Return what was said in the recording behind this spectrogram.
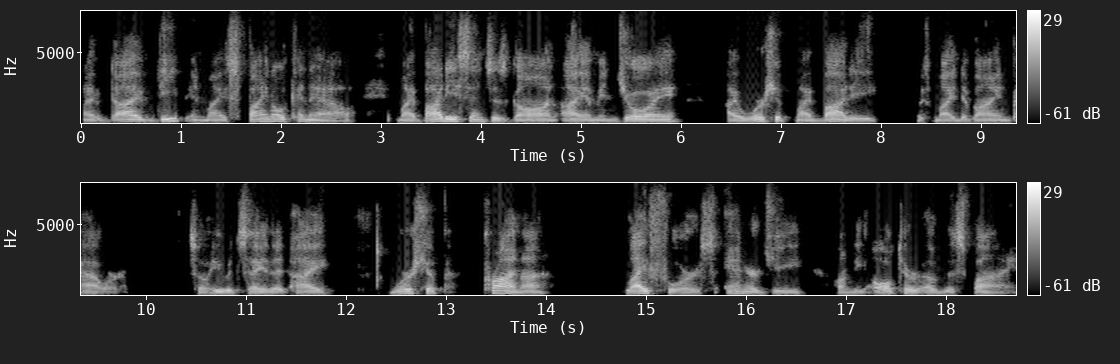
I have dived deep in my spinal canal. My body sense is gone. I am in joy. I worship my body with my divine power. So he would say that I worship prana, life force, energy on the altar of the spine.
